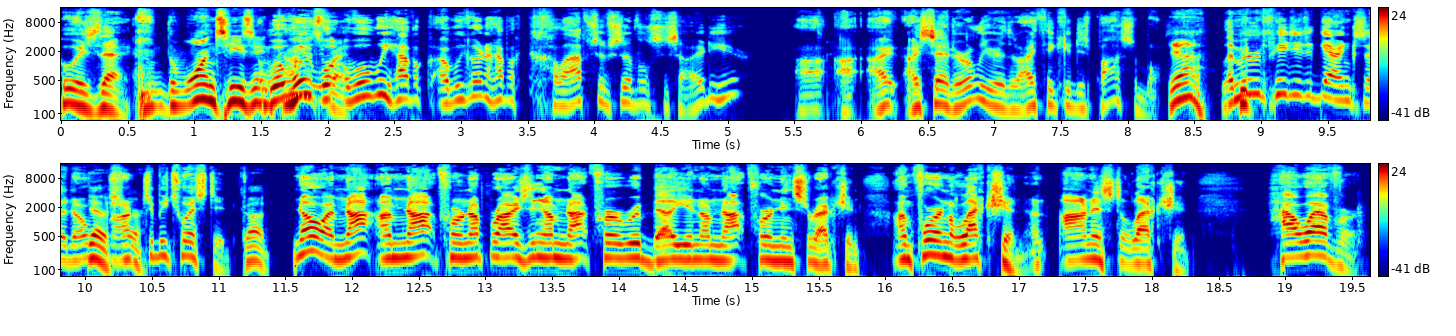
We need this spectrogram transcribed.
Who is they? the ones he's in will, we, will, will we have a? Are we going to have a collapse of civil society here? Uh, I I said earlier that I think it is possible. yeah. Let me repeat it again because I don't Yeah, want sure. to be twisted. God. No, I'm not. I'm not for an uprising. I'm not for a rebellion. I'm not for an insurrection. I'm for an election, an honest election. However,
